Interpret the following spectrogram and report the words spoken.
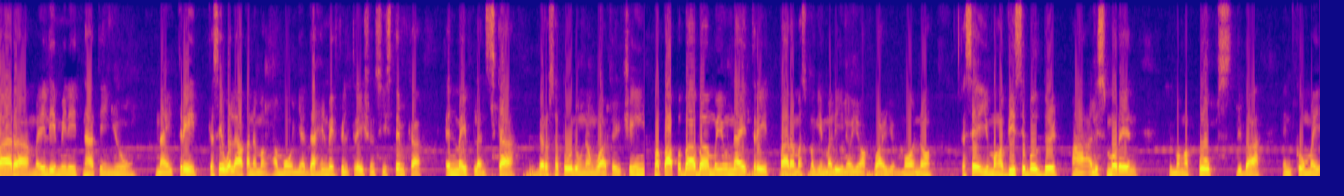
para ma-eliminate natin yung nitrate. Kasi wala ka namang ammonia dahil may filtration system ka and may plants ka. Pero sa tulong ng water change, mapapababa mo yung nitrate para mas maging malinaw yung aquarium mo, no? Kasi yung mga visible dirt, maaalis mo rin, yung mga poops, di ba? And kung may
